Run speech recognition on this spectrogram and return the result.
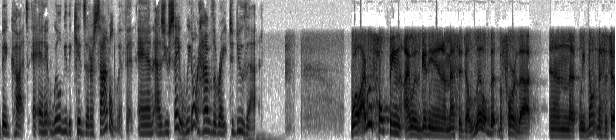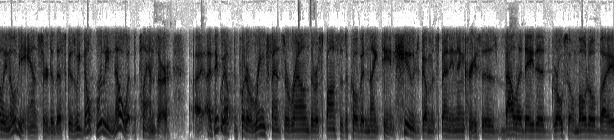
big cuts. And it will be the kids that are saddled with it. And as you say, we don't have the right to do that. Well, I was hoping I was getting in a message a little bit before that, and that we don't necessarily know the answer to this because we don't really know what the plans are. I, I think we have to put a ring fence around the responses to COVID 19. Huge government spending increases, validated grosso modo by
